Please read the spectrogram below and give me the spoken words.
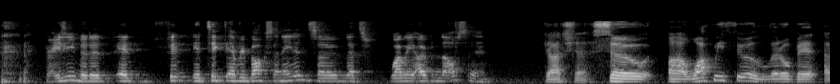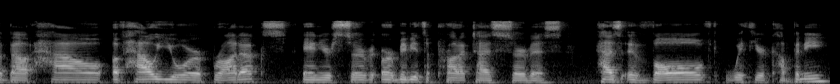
crazy, but it, it fit, it ticked every box I needed. So that's why we opened the office there. Gotcha. So, uh, walk me through a little bit about how of how your products and your service, or maybe it's a productized service, has evolved with your company.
